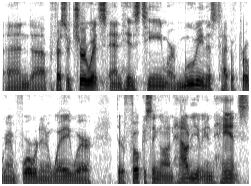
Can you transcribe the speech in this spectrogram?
And uh, Professor Cherwitz and his team are moving this type of program forward in a way where they're focusing on how do you enhance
